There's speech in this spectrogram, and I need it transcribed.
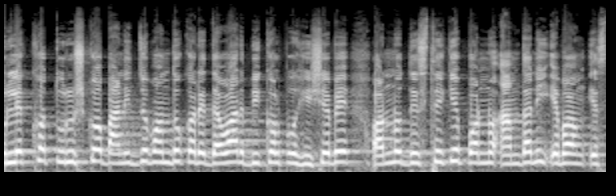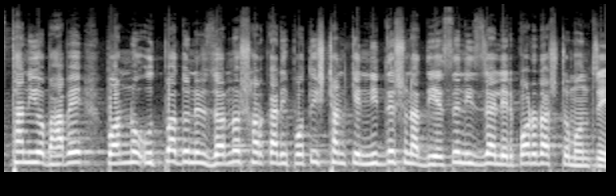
উল্লেখ্য, তুরস্ক বাণিজ্য বন্ধ করে দেওয়ার বিকল্প হিসেবে অন্য দেশ থেকে পণ্য আমদানি এবং স্থানীয়ভাবে পণ্য উৎপাদনের জন্য সরকারি প্রতিষ্ঠানকে নির্দেশনা দিয়েছেন ইসরায়েলের পররাষ্ট্রমন্ত্রী।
